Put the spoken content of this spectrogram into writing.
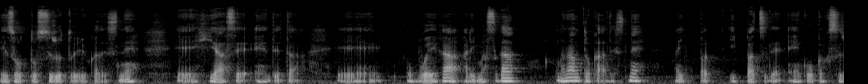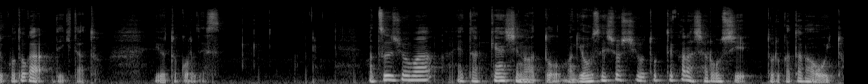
ゾッとするというかですね、え冷や汗出た、え覚えがありますが、まあ、なんとかですね一発一発で合格することができたというところです。まあ、通常は宅建士の後、まあ、行政書士を取ってから社労士取る方が多いと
